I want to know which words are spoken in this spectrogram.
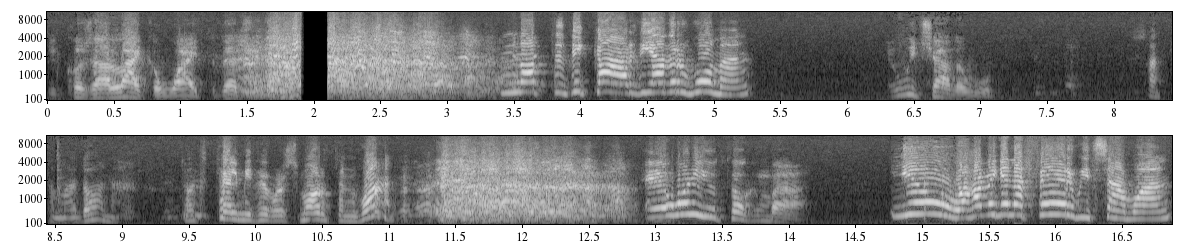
Because I like a white, that's it. Not the car, the other woman. Which other woman? Santa Madonna. Don't tell me there was more than one. Hey, what are you talking about? You having an affair with someone?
